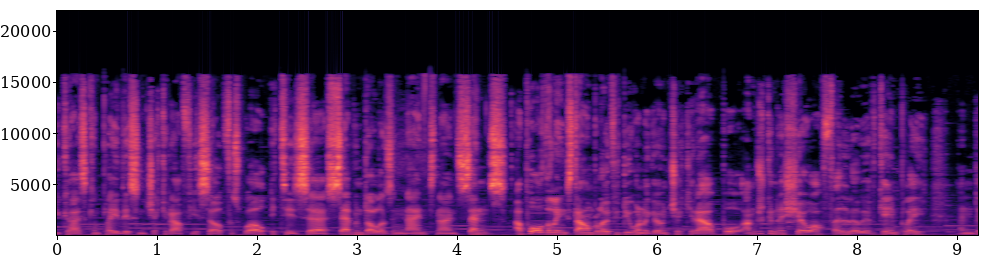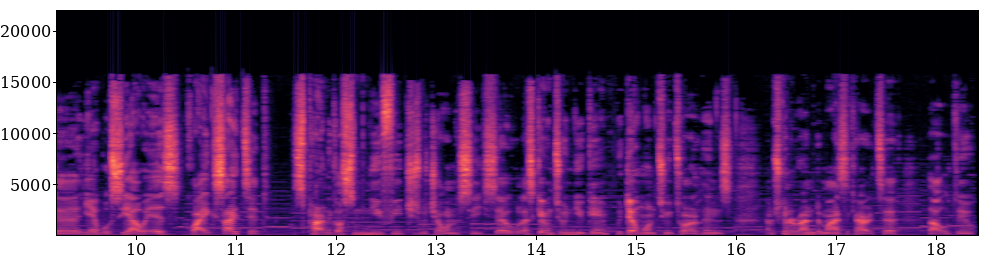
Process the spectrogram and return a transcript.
You guys can play this and check it out for yourself as well. It is uh, $7.99. I'll put all the links down below if you do want to go and check it out. But I'm just going to show off a little bit of gameplay and uh, yeah, we'll see how it is. Quite excited. It's apparently got some new features which I want to see. So let's go into a new game. We don't want tutorial hints. I'm just going to randomize the character. That will do.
